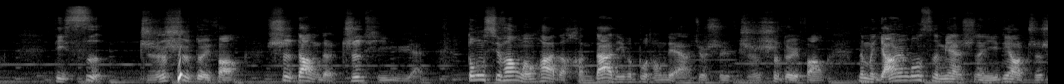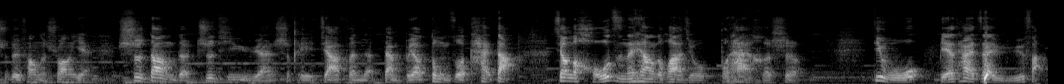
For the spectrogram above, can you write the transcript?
第四，直视对方，适当的肢体语言。东西方文化的很大的一个不同点啊，就是直视对方。那么洋人公司的面试呢，一定要直视对方的双眼，适当的肢体语言是可以加分的，但不要动作太大。像个猴子那样的话就不太合适了。第五，别太在意语法。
